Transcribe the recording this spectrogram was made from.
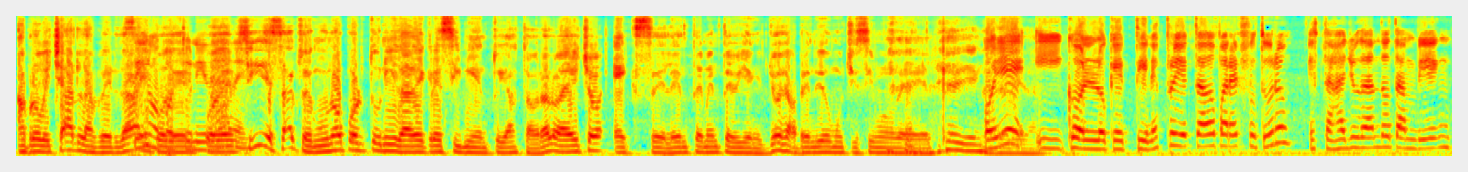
aprovecharlas, ¿verdad? Sí, y oportunidades. sí, exacto, en una oportunidad de crecimiento y hasta ahora lo ha hecho excelentemente bien. Yo he aprendido muchísimo de él. Qué bien. Oye, y con lo que tienes proyectado para el futuro, estás ayudando también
